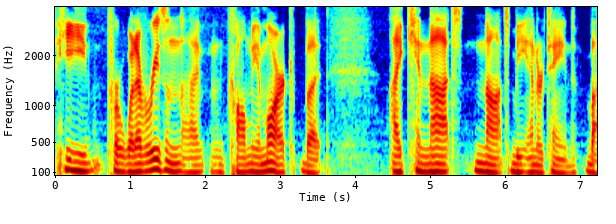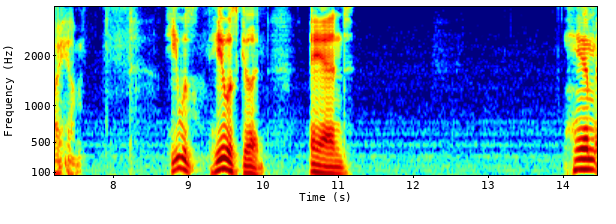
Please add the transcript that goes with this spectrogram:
he for whatever reason I call me a mark, but I cannot not be entertained by him. he was he was good. And him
